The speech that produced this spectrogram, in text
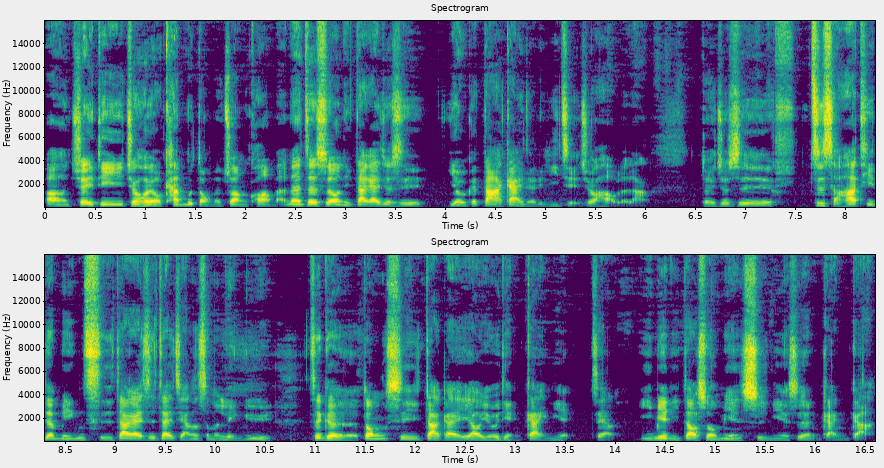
啊，J.D. 就会有看不懂的状况嘛？那这时候你大概就是有个大概的理解就好了啦。对，就是至少他提的名词大概是在讲什么领域，这个东西大概要有一点概念，这样以免你到时候面试你也是很尴尬。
